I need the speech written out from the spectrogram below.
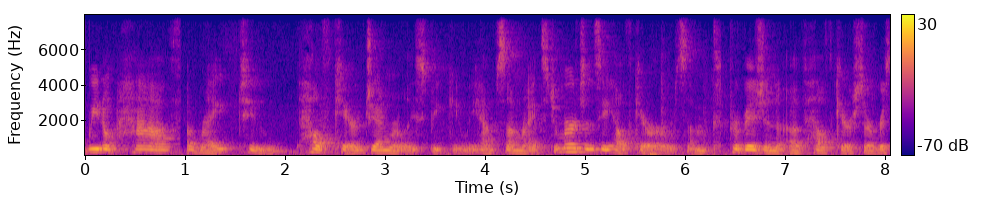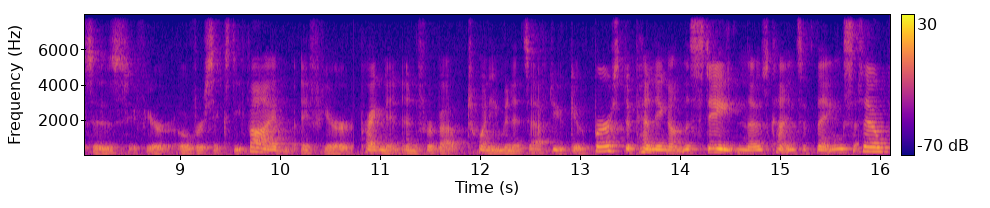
we don't have a right to health care generally speaking. We have some rights to emergency health care or some provision of health care services if you're over 65, if you're pregnant, and for about 20 minutes after you give birth, depending on the state and those kinds of things. So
